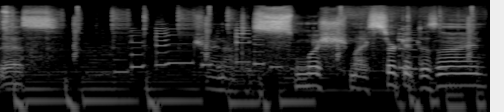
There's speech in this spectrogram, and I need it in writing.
This. Try not to smush my circuit design.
